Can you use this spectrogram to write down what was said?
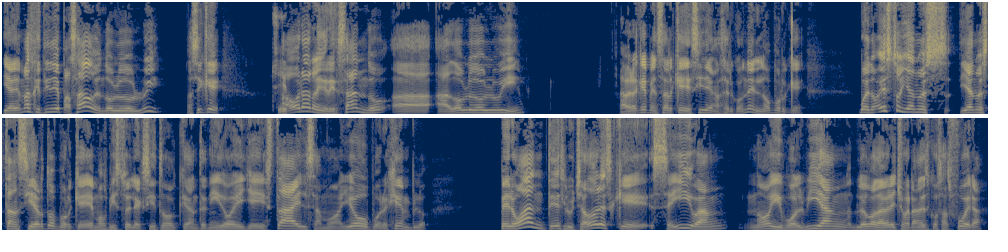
Y además que tiene pasado en WWE. Así que ahora regresando a, a WWE, habrá que pensar qué deciden hacer con él, ¿no? Porque bueno, esto ya no, es, ya no es tan cierto porque hemos visto el éxito que han tenido AJ Styles, Samoa Joe, por ejemplo. Pero antes, luchadores que se iban, ¿no? Y volvían luego de haber hecho grandes cosas fuera,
